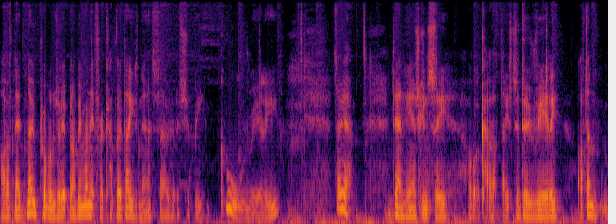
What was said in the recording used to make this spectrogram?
I've had no problems with it, but I've been running it for a couple of days now, so it should be cool, really. So yeah, down here, as you can see, I've got a couple of updates to do, really. I've done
